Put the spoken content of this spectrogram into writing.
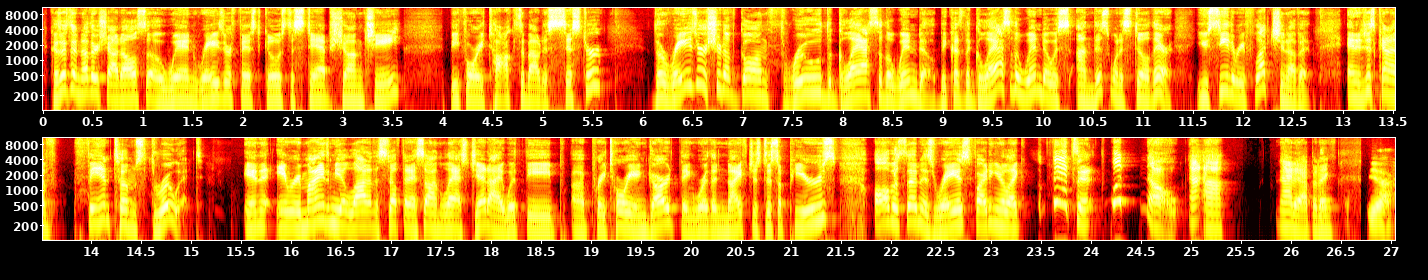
because there's another shot also when razor fist goes to stab shang-chi before he talks about his sister the razor should have gone through the glass of the window because the glass of the window is on this one is still there you see the reflection of it and it just kind of phantoms through it and it, it reminds me a lot of the stuff that I saw in The Last Jedi with the uh, Praetorian Guard thing, where the knife just disappears all of a sudden as Rey is fighting. You're like, that's it. What? No, uh uh Not happening. Yeah,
